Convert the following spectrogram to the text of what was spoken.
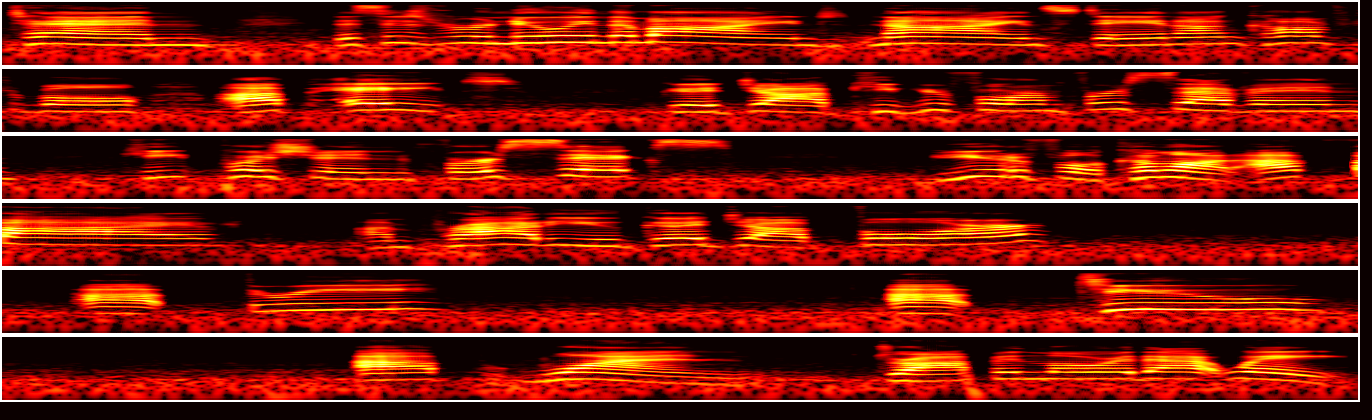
10. This is renewing the mind. 9. Staying uncomfortable. Up 8. Good job. Keep your form for 7. Keep pushing for 6. Beautiful. Come on. Up 5. I'm proud of you. Good job. 4. Up 3. Up 2. Up 1. Drop and lower that weight.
